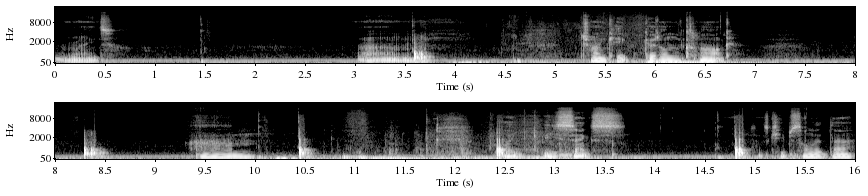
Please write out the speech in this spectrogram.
Right. Um, try and keep good on the clock. Um, like b6. Let's keep solid there.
